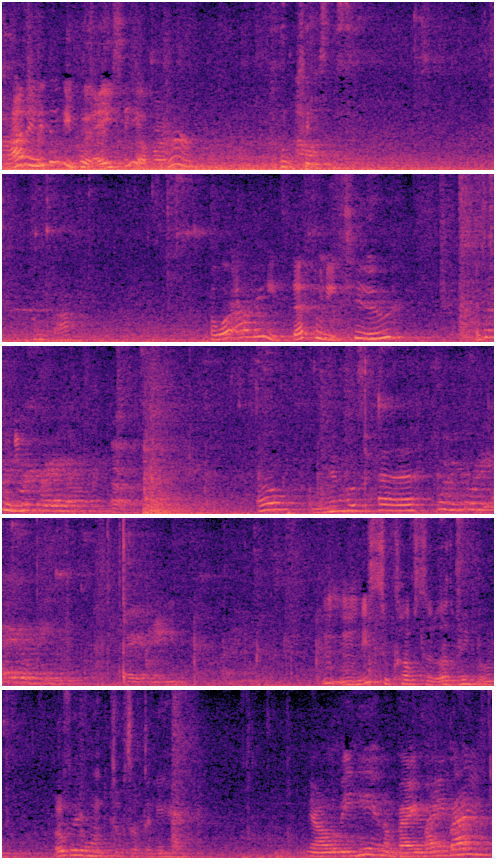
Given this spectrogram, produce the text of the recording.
I didn't think he put AC up for her. Oh, Jesus. Oh, wow. But what are we? That's 22. That's 20. Oh, I'm in a hotel. 20, Mm-mm, these too close to the other people. Over here want to do something in here. Y'all will be hearing them bang, bang, bang.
